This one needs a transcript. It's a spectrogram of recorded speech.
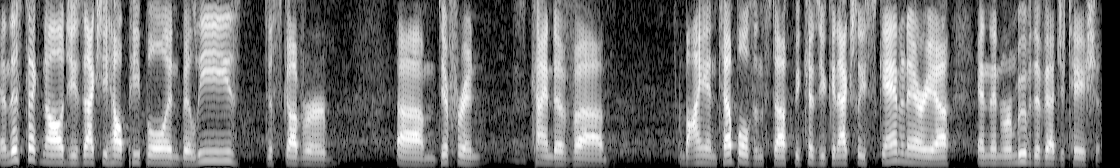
And this technology has actually helped people in Belize discover um, different kind of uh, Mayan temples and stuff because you can actually scan an area and then remove the vegetation.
